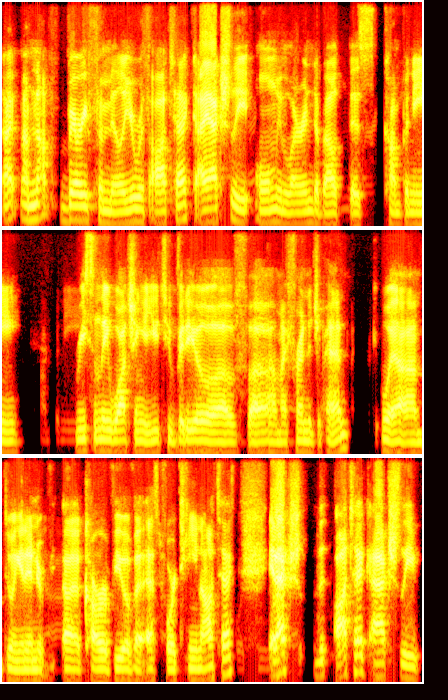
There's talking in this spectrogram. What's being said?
I, I'm not very familiar with Autech. I actually only learned about this company recently watching a YouTube video of uh, my friend in Japan um, doing an interview, uh, car review of a S14 Autech. It actually, the Autech actually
